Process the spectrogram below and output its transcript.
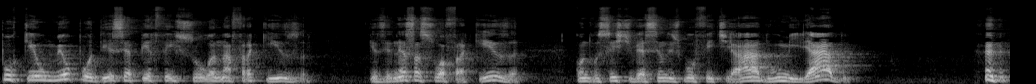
porque o meu poder se aperfeiçoa na fraqueza. Quer dizer, nessa sua fraqueza, quando você estiver sendo esbofeteado, humilhado,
